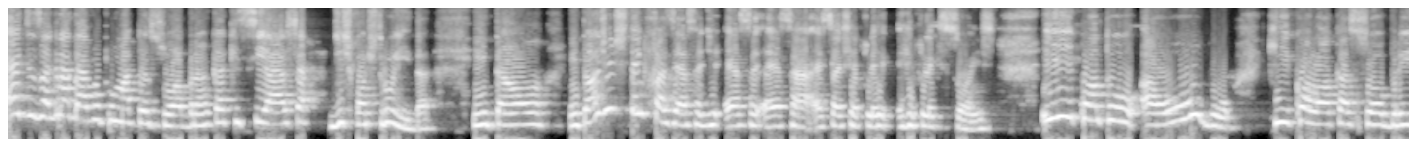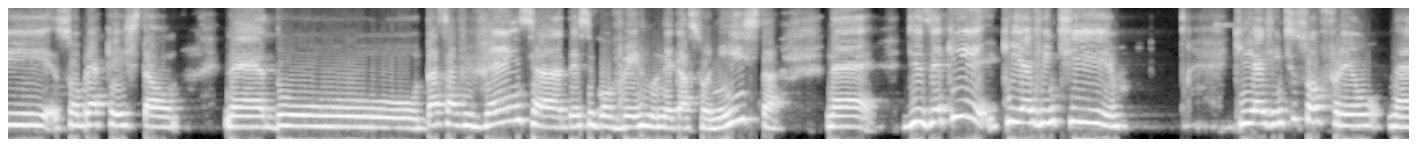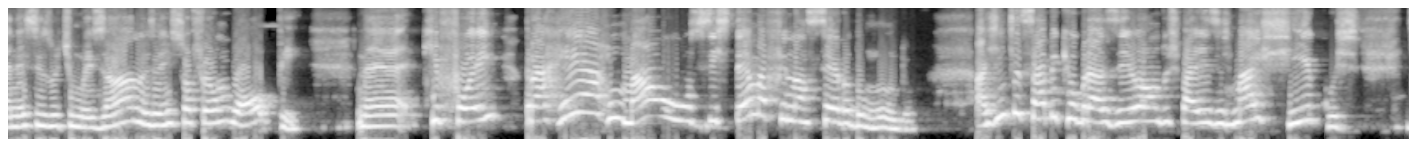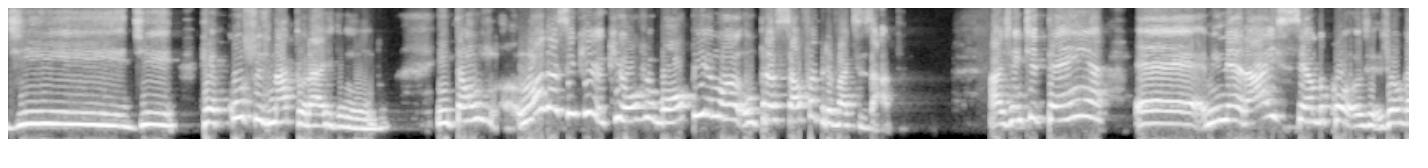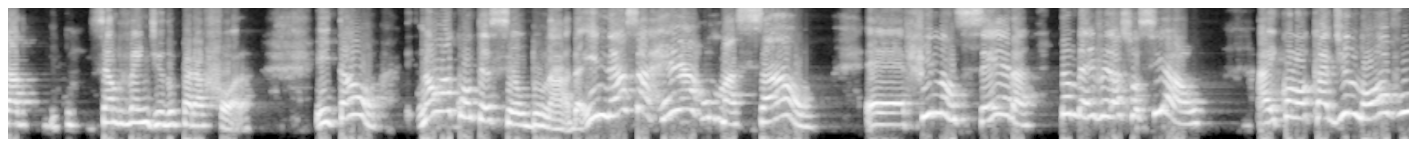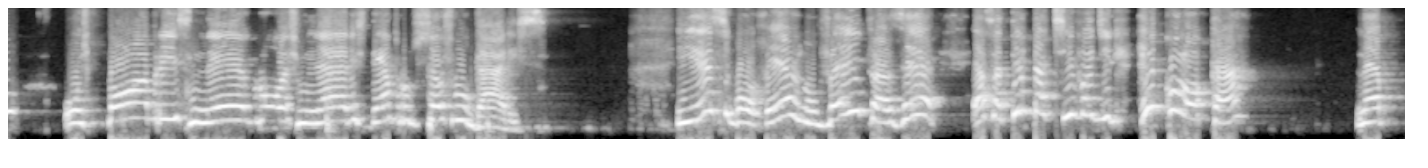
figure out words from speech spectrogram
é desagradável para uma pessoa branca que se acha desconstruída. Então, então a gente tem que fazer essa, essa, essa, essas reflexões. E quanto ao Hugo, que coloca sobre, sobre a questão né, do, dessa vivência desse governo negacionista, né, dizer que, que a gente que a gente sofreu né, nesses últimos anos, a gente sofreu um golpe, né, que foi para rearrumar o sistema financeiro do mundo. A gente sabe que o Brasil é um dos países mais ricos de, de recursos naturais do mundo. Então, logo assim que, que houve o golpe, o pré-sal foi privatizado a gente tem é, minerais sendo jogado, sendo vendido para fora. Então, não aconteceu do nada. E nessa rearrumação é, financeira também veio a social. Aí colocar de novo os pobres, negros, as mulheres dentro dos seus lugares. E esse governo veio trazer essa tentativa de recolocar né,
